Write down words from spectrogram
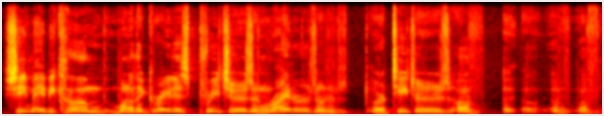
She may become one of the greatest preachers and writers or or teachers of of of,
